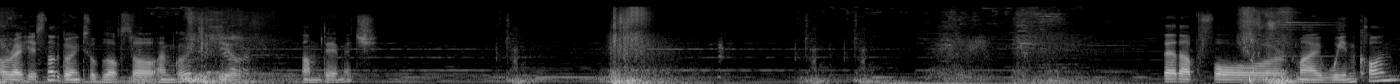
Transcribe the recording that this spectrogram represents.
Alright, he's not going to block, so I'm going to deal some damage. Set up for my win con.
